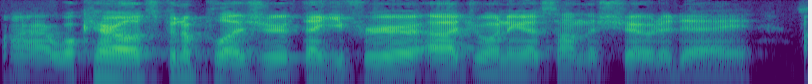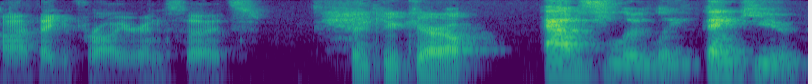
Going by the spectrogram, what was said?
All right. Well, Carol, it's been a pleasure. Thank you for uh, joining us on the show today. Uh, thank you for all your insights. Thank you, Carol. Absolutely. Thank you.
